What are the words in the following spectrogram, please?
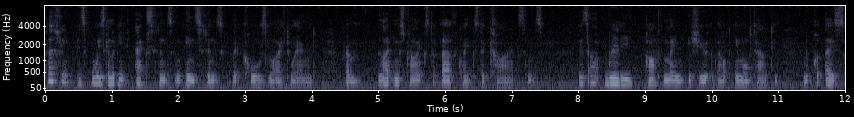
Firstly, it's always going to be accidents and incidents that cause life to end, from lightning strikes to earthquakes to car accidents. These aren't really part of the main issue about immortality. I'm going to put those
